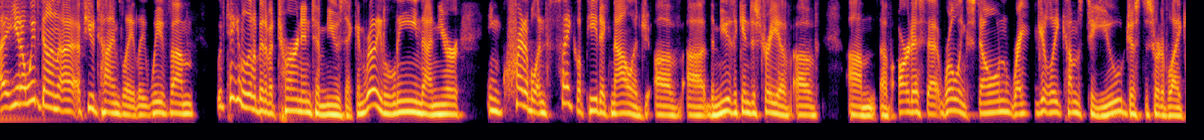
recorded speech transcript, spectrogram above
uh, you know we've done a, a few times lately we've um we've taken a little bit of a turn into music and really leaned on your incredible encyclopedic knowledge of uh, the music industry of of um, of artists that Rolling Stone regularly comes to you just to sort of like,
